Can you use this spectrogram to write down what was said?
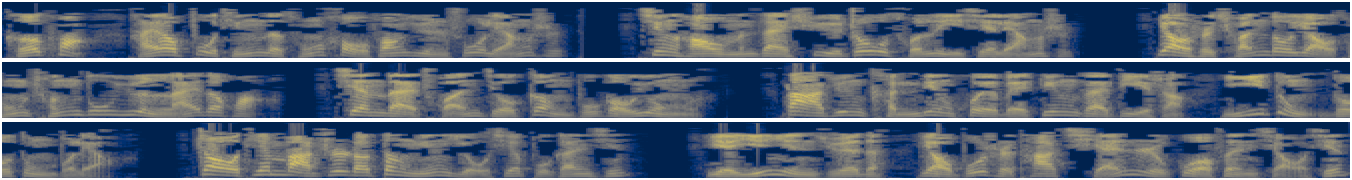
何况还要不停的从后方运输粮食。幸好我们在徐州存了一些粮食，要是全都要从成都运来的话，现在船就更不够用了。大军肯定会被钉在地上，一动都动不了。赵天霸知道邓明有些不甘心，也隐隐觉得，要不是他前日过分小心，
